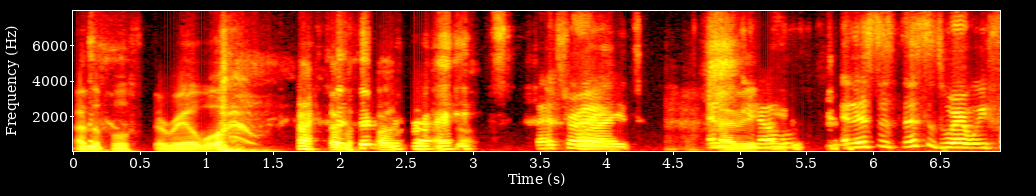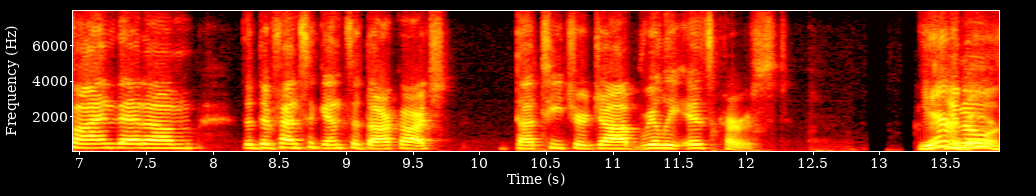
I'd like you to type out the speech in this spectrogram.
as opposed to the real world. right. That's right. right. And I mean, you know, and this is this is where we find that um the defense against the dark arts the teacher job really is cursed. Yeah, you know,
